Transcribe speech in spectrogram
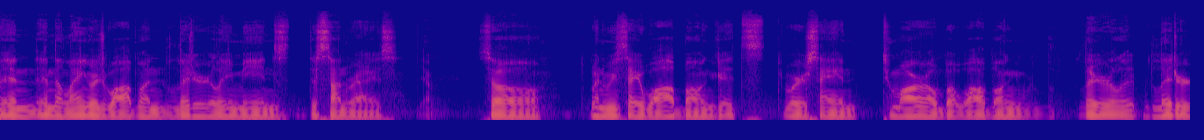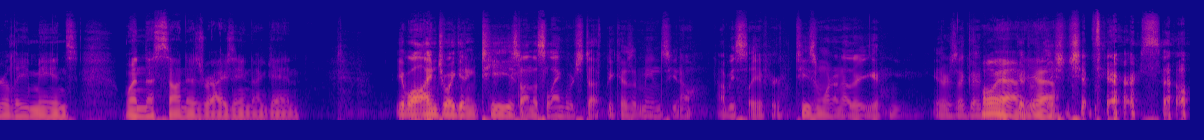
in in the language, Wabun literally means the sunrise. Yeah. So when we say Wabung, it's we're saying tomorrow, but Wabung literally literally means when the sun is rising again. Yeah, well, I enjoy getting teased on this language stuff because it means you know, obviously, if you're teasing one another, you, you there's a good, oh, yeah, good yeah. relationship there. So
